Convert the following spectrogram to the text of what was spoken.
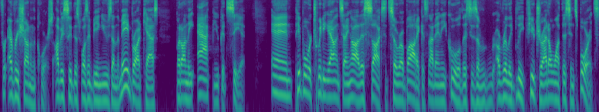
for every shot on the course. Obviously, this wasn't being used on the main broadcast, but on the app, you could see it. And people were tweeting out and saying, oh, this sucks. It's so robotic. It's not any cool. This is a, a really bleak future. I don't want this in sports.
